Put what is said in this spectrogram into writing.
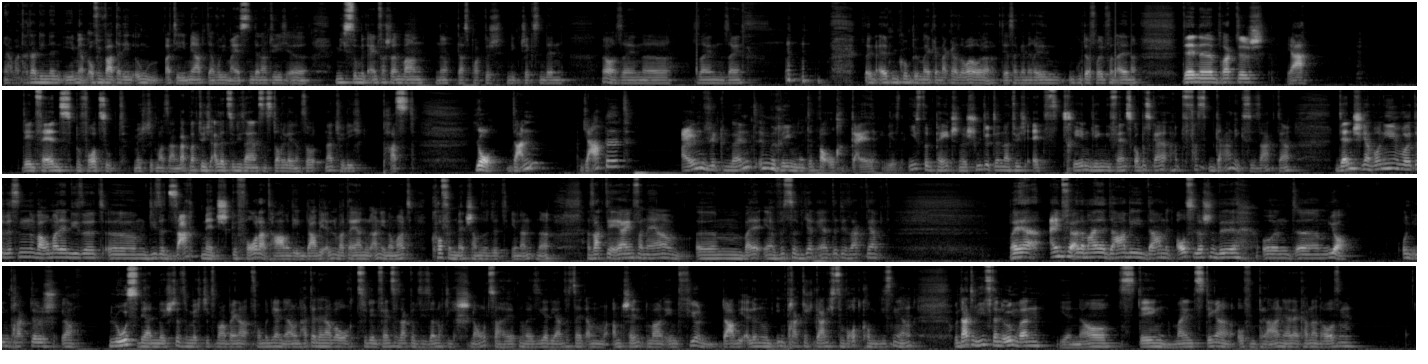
ja, was hat er den denn eben gehabt? Auf jeden Fall hat er den irgendwas eben gehabt, ja, wo die meisten dann natürlich äh, nicht so mit einverstanden waren, ne, dass praktisch Nick Jackson denn, ja, sein, äh, sein, sein, seinen alten Kumpel Michael Nakazawa, oder der ist ja generell ein guter Freund von allen, ne? denn äh, praktisch, ja, den Fans bevorzugt, möchte ich mal sagen. Was natürlich alle zu dieser ganzen Storyline und so natürlich passt. Jo, dann Japelt ein Segment im Ring und das war auch geil gewesen. Ethan Page ne, shootete natürlich extrem gegen die Fans. Gobbes hat fast gar nichts gesagt, ja. Denn Schiavoni wollte wissen, warum er denn dieses, ähm, dieses Sarg-Match gefordert habe gegen Darby Allen, was er ja nun angenommen hat. Coffin-Match haben sie das genannt, ne? Da sagte er einfach, naja, ähm, weil er wisse, wie er das gesagt hat, weil er ein für alle Mal Darby damit auslöschen will und ähm, ja, und ihn praktisch, ja, loswerden möchte, so möchte ich es mal beinahe formulieren, ja, und hat er dann aber auch zu den Fans gesagt, sie sollen noch die Schnauze halten, weil sie ja die ganze Zeit am, am Chanten waren, eben für Darby Allen und ihn praktisch gar nicht zu Wort kommen ließen, ja. Und da rief dann irgendwann, genau, Sting, mein Stinger auf den Plan, ja, der kam da draußen,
